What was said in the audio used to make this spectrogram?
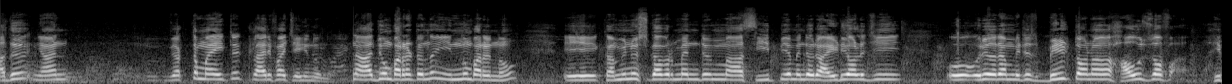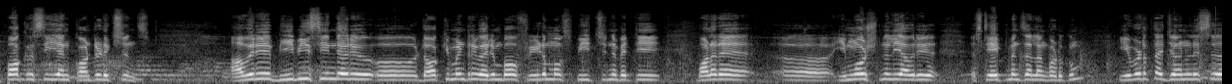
അത് ഞാൻ വ്യക്തമായിട്ട് ക്ലാരിഫൈ ചെയ്യുന്നുണ്ട്. ആദ്യവും പറഞ്ഞിട്ടുണ്ട് ഇന്നും പറയുന്നു ഈ കമ്മ്യൂണിസ്റ്റ് ഗവൺമെന്റും ആ സി പി എമ്മിന്റെ ഒരു ഐഡിയോളജി ഒരു തരം it is built on a house of hypocrisy and contradictions our B B സിന്റെ ഒരു ഡോക്യുമെന്ററി വരുമ്പോൾ ഫ്രീഡം ഓഫ് സ്പീച്ചിനെ പറ്റി വളരെ ഇമോഷണലി അവർ സ്റ്റേറ്റ്മെന്റ്സ് എല്ലാം കൊടുക്കും. ഇവിടുത്തെ ജേർണലിസ്റ്റ്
